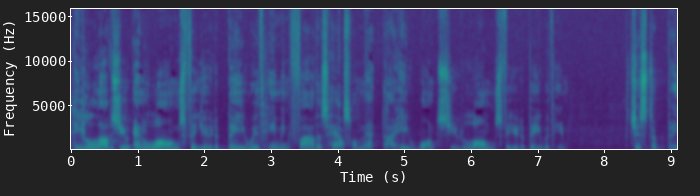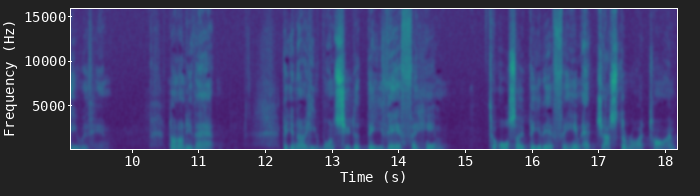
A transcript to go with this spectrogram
He loves you and longs for you to be with him in Father's house on that day. He wants you, longs for you to be with him. Just to be with him. Not only that, but you know, He wants you to be there for Him, to also be there for Him at just the right time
